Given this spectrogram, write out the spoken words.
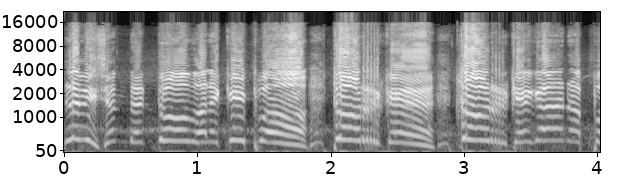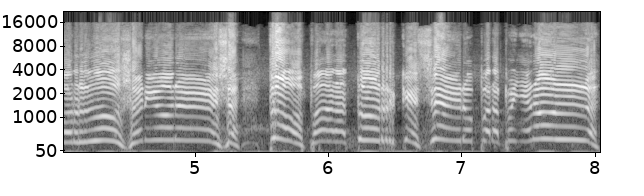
Le dicen de todo al equipo. Torque, Torque gana por dos, señores. Dos para Torque, cero para Peñarol.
